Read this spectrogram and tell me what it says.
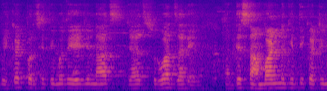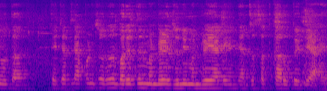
बिकट परिस्थितीमध्ये हे जे नाच ज्या सुरुवात झाली आणि ते सांभाळणं किती कठीण होतं त्याच्यातले आपण सुद्धा बरेच जण मंडळी जुनी मंडळी या ठिकाणी त्यांचा सत्कार होतोय ते आहे.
